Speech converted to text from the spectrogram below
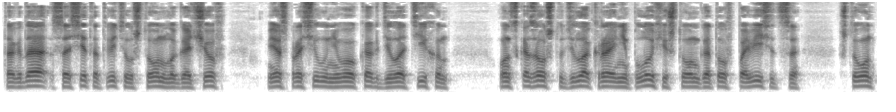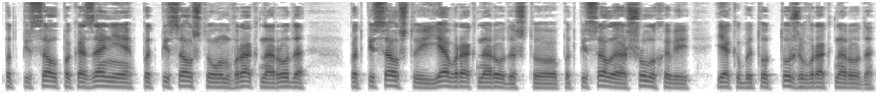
Тогда сосед ответил, что он Логачев. Я спросил у него, как дела Тихон. Он сказал, что дела крайне плохи, что он готов повеситься, что он подписал показания, подписал, что он враг народа, подписал, что и я враг народа, что подписал и о Шолохове, якобы тот тоже враг народа.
